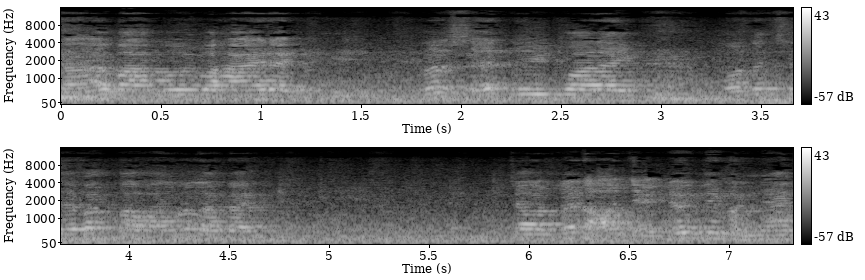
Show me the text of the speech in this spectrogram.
Là ở 30 32 đây. Nó sẽ đi qua đây. Và nó sẽ bắt tàu ăn nó làm đây cho cái đỏ chạy trước với mình nha.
